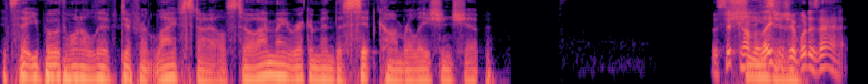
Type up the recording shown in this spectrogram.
It's that you both want to live different lifestyles, so I might recommend the sitcom relationship. The sitcom She's uh, relationship. a- What is that?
